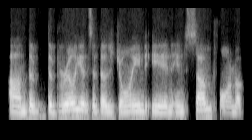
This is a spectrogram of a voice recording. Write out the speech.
um, the the brilliance of those joined in in some form of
